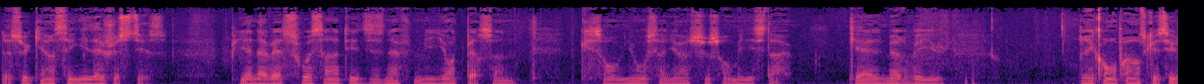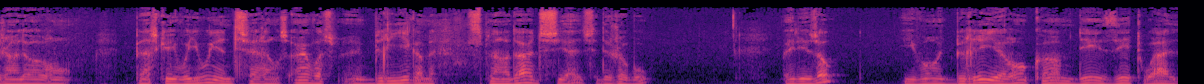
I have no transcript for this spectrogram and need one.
de ceux qui ont enseigné la justice il y en avait 79 millions de personnes qui sont venues au Seigneur sous son ministère. Quelle merveilleuse récompense que ces gens-là auront. Parce que, voyez-vous, il y a une différence. Un va briller comme la splendeur du ciel, c'est déjà beau. Mais les autres, ils vont brilleront comme des étoiles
